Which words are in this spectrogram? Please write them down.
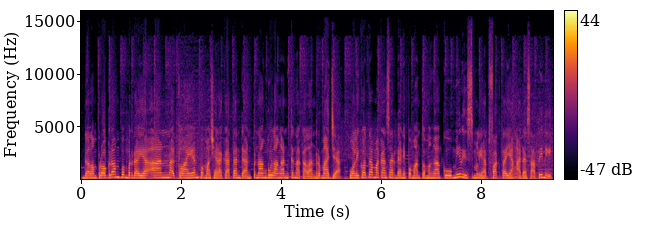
dalam program pemberdayaan klien pemasyarakatan dan penanggulangan kenakalan remaja. Wali Kota Makassar Dani Pemanto mengaku miris melihat fakta yang ada saat ini,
